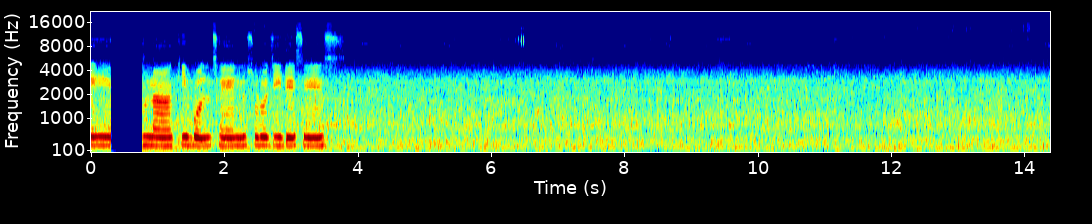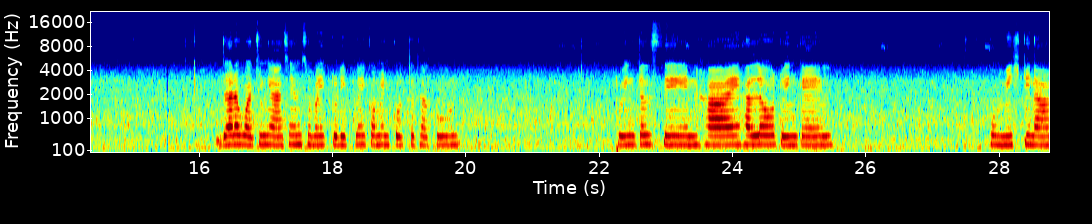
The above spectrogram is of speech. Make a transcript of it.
কে না কি বলছেন সুরজিৎ এসেস যারা ওয়াচিংয়ে আছেন, সবাই একটু রিপ্লাই কমেন্ট করতে থাকুন। Twinkle Sen hi hello Twinkle খুব মিষ্টি নাম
